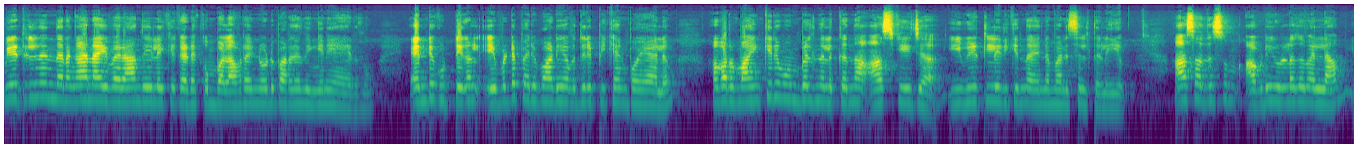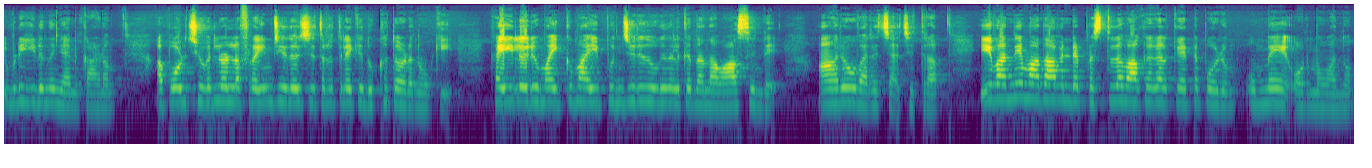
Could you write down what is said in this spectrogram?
വീട്ടിൽ നിന്നിറങ്ങാനായി വരാന്തയിലേക്ക് കിടക്കുമ്പോൾ അവർ എന്നോട് പറഞ്ഞത് ഇങ്ങനെയായിരുന്നു. എന്റെ കുട്ടികൾ എവിടെ പരിപാടി അവതരിപ്പിക്കാൻ പോയാലും അവർ മൈക്കിന് മുമ്പിൽ നിൽക്കുന്ന ആ സ്റ്റേജ് ഈ വീട്ടിലിരിക്കുന്ന എന്റെ മനസ്സിൽ തെളിയും. ആ സദസ്സും അവിടെയുള്ളതുമെല്ലാം ഇവിടെ ഇരുന്ന് ഞാൻ കാണും. അപ്പോൾ ചുവരിലുള്ള ഫ്രെയിം ചെയ്ത ഒരു ചിത്രത്തിലേക്ക് ദുഃഖത്തോടെ നോക്കി. കയ്യിലൊരു മൈക്കുമായി പുഞ്ചിരി തൂങ്ങി നിൽക്കുന്ന നവാസിന്റെ ആരോ വരച്ച ചിത്രം. ഈ വന്യമാതാവിന്റെ പ്രസ്തുത വാക്കുകൾ കേട്ടപ്പോഴും ഉമ്മയെ ഓർമ്മ വന്നു.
